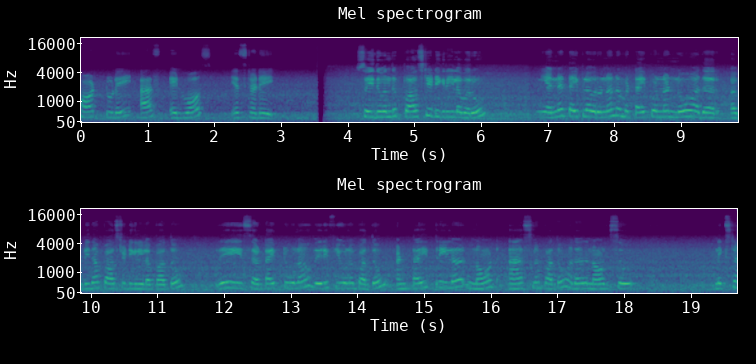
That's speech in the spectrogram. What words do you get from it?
hot today as it was yesterday so இது வந்து பாசிட்டிவ் டிகிரியில் வரும். என்ன டைப்பில் வரும்னா நம்ம டைப் ஒன்னா நோ அதர் அப்படி தான் பாசிட்டிவ் டிகிரியில் பார்த்தோம். இதே இஸ் டைப் டூனா வெரி ஃபியூன்னு பார்த்தோம். அண்ட் டைப் த்ரீயில் நாட் ஆஸ்னு பார்த்தோம். அதாவது நாட் ஸோ நெக்ஸ்ட்டு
